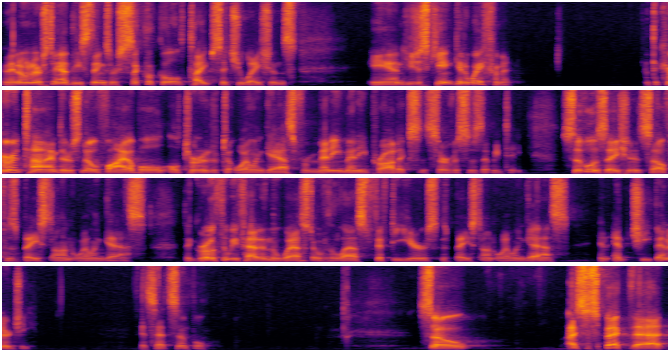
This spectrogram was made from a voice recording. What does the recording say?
And they don't understand these things are cyclical type situations and you just can't get away from it. At the current time, there's no viable alternative to oil and gas for many, many products and services that we take. Civilization itself is based on oil and gas. The growth that we've had in the West over the last 50 years is based on oil and gas and cheap energy. It's that simple. So I suspect that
